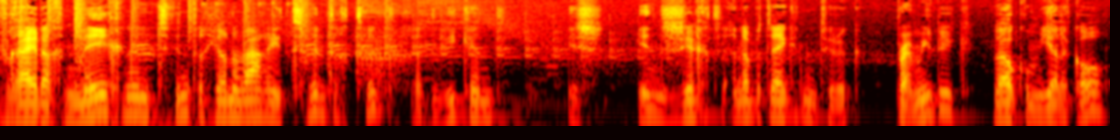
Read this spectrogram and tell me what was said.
Vrijdag 29 januari 2020. Het weekend is in zicht en dat betekent natuurlijk Premier League. Welkom Jelle Kool.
